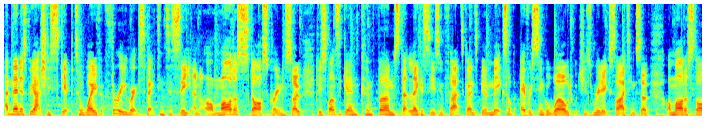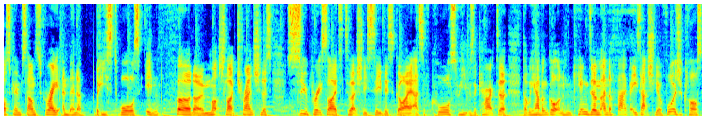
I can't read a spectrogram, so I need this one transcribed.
And then as we actually skip to Wave 3, we're expecting to see an Armada Starscream. So this once again confirms that Legacy is in fact going to be a mix of every single world, which is really exciting. So Armada Starscream sounds great, and then a Beast Wars Inferno, much like Tarantulas. Super excited to actually see this guy, as of course he was a character that we haven't gotten in Kingdom, and the fact that he's actually a Voyager class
